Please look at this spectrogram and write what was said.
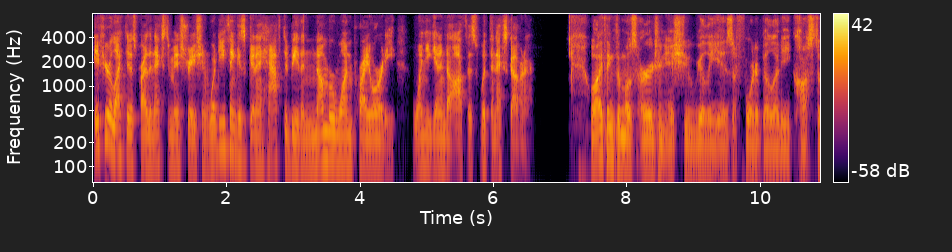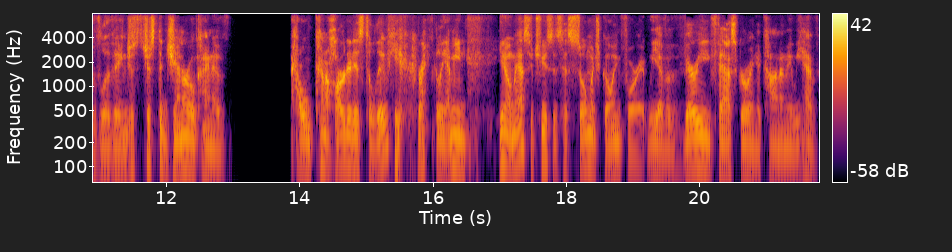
if you're elected as part of the next administration, what do you think is going to have to be the number one priority when you get into office with the next governor? Well, I think the most urgent issue really is affordability, cost of living, just just the general kind of how kind of hard it is to live here, frankly. I mean, you know, Massachusetts has so much going for it. We have a very fast growing economy. We have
